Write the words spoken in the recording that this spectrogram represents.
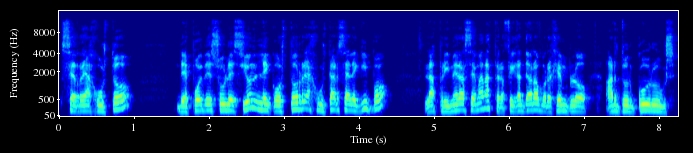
se reajustó después de su lesión, le costó reajustarse al equipo las primeras semanas, pero fíjate ahora, por ejemplo, Artur Kurux,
